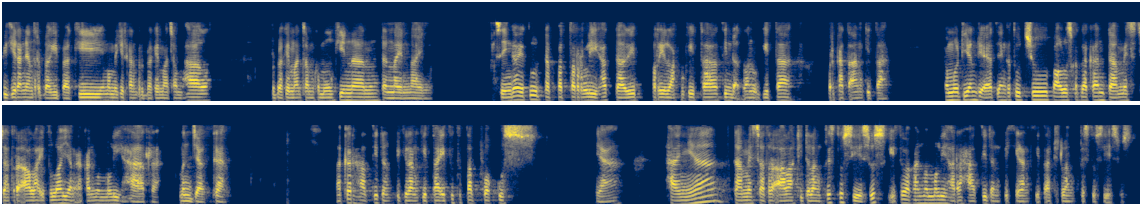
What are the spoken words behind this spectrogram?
Pikiran yang terbagi-bagi, memikirkan berbagai macam hal, berbagai macam kemungkinan, dan lain-lain. Sehingga itu dapat terlihat dari perilaku kita, tindak tanduk kita, perkataan kita. Kemudian di ayat yang ketujuh, Paulus katakan damai sejahtera Allah itulah yang akan memelihara, menjaga. Agar hati dan pikiran kita itu tetap fokus. Ya, hanya damai sejahtera Allah di dalam Kristus Yesus itu akan memelihara hati dan pikiran kita di dalam Kristus Yesus.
